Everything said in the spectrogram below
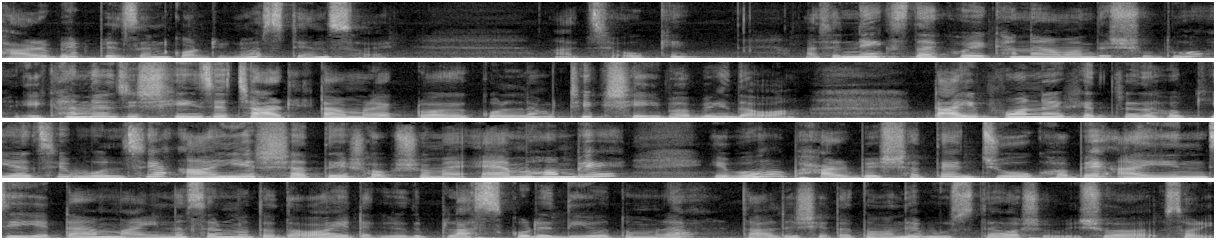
ভার্বের প্রেজেন্ট কন্টিনিউয়াস টেন্স হয়। আচ্ছা ওকে আচ্ছা নেক্সট দেখো এখানে আমাদের শুধু, এখানে যে সেই যে চার্টটা আমরা একটু আগে করলাম, ঠিক সেইভাবেই দেওয়া। টাইপ ওয়ানের ক্ষেত্রে দেখো কি আছে, বলছে আই এর সাথে সবসময় এম হবে এবং ভার্বের সাথে যোগ হবে আইএনজি এটা মাইনাসের মতো দেওয়া, এটাকে যদি প্লাস করে দিও তোমরা, তাহলে সেটা তোমাদের বুঝতে অসুবিধা সরি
